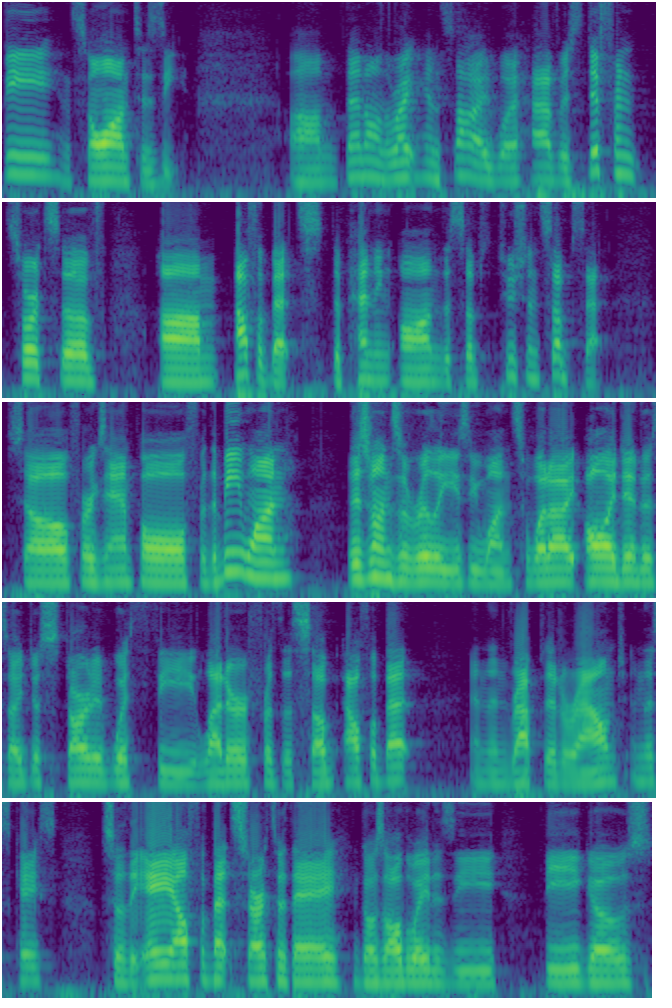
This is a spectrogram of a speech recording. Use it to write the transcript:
B, and so on to Z. Um, then on the right-hand side, what I have is different sorts of um, alphabets depending on the substitution subset. So for example, for the B one, this one's a really easy one. So what I all I did is I just started with the letter for the sub alphabet and then wrapped it around in this case. So the A alphabet starts with A, goes all the way to Z. B goes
